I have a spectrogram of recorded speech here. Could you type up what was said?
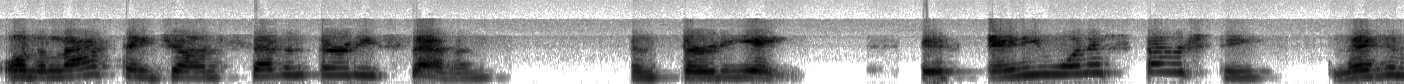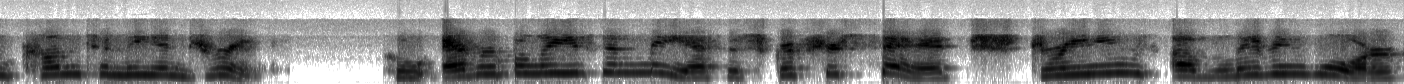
On the last day, John 7 37 and 38. If anyone is thirsty, let him come to me and drink. Whoever believes in me, as the scripture said, streams of living water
